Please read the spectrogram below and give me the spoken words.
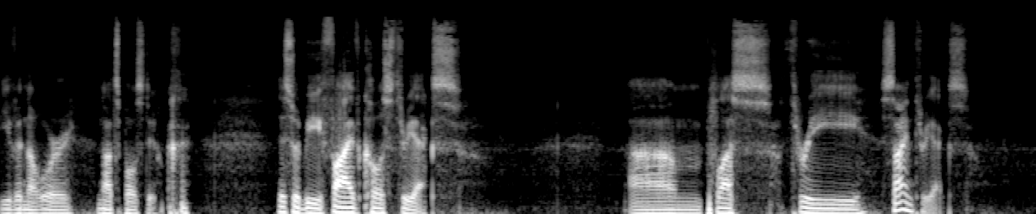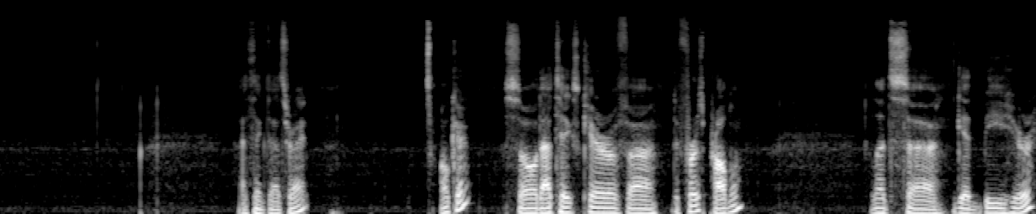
even though we're not supposed to? this would be 5 cos 3x um, plus 3 sine 3x. I think that's right. Okay, so that takes care of uh, the first problem. Let's uh, get B here.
